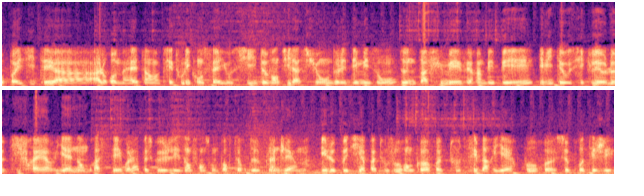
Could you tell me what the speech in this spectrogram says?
faut pas hésiter à, le remettre. Hein. C'est tous les conseils aussi de ventilation de des maisons, de ne pas fumer vers un bébé, éviter aussi que le, petit frère vienne embrasser, voilà, parce que les enfants sont porteurs de plein de germes, et le petit n'a pas toujours encore toutes ces barrières pour euh, se protéger.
